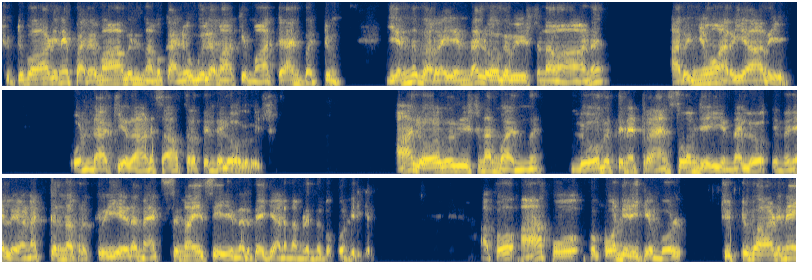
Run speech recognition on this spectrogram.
ചുറ്റുപാടിനെ പരമാവധി നമുക്ക് അനുകൂലമാക്കി മാറ്റാൻ പറ്റും എന്ന് പറയുന്ന ലോകവീക്ഷണമാണ് അറിഞ്ഞോ അറിയാതെയും ഉണ്ടാക്കിയതാണ് ശാസ്ത്രത്തിന്റെ ലോകവീക്ഷണം. ആ ലോകവീക്ഷണം വന്ന് ലോകത്തിനെ ട്രാൻസ്ഫോം ചെയ്യുന്ന ലോ എന്ന് പറഞ്ഞാൽ ഇണക്കുന്ന പ്രക്രിയയുടെ മാക്സിമൈസ് ചെയ്യുന്നിടത്തേക്കാണ് നമ്മൾ ഇന്ന് പൊക്കോണ്ടിരിക്കുന്നത്. അപ്പോ ആ പോ പൊക്കോണ്ടിരിക്കുമ്പോൾ ചുറ്റുപാടിനെ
